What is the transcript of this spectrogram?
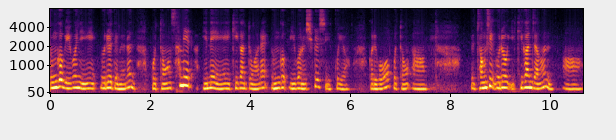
응급위번이 의뢰되면은 보통 3일 이내의 기간 동안에 응급위번을 시킬 수 있고요. 그리고 보통 어, 정신의료 기관장은 어,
